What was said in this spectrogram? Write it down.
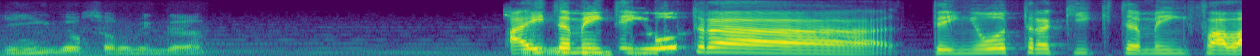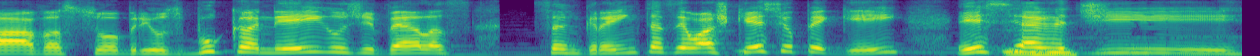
Kingdom, se eu não me engano. Aí também tem outra. Tem outra aqui que também falava sobre os bucaneiros de velas sangrentas. Eu acho que esse eu peguei. Esse uhum. era de.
